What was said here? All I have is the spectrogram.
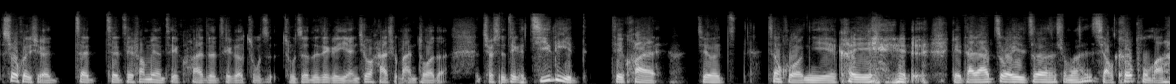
社会学在在这方面这块的这个组织组织的这个研究还是蛮多的，就是这个激励这块，就正火你可以给大家做一做什么小科普吗？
